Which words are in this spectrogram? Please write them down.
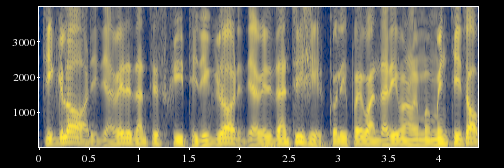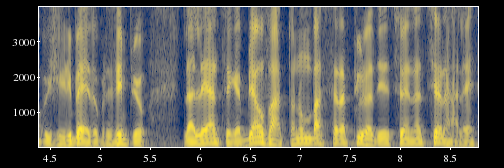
ti glori di avere tanti iscritti, ti glori di avere tanti circoli, poi quando arrivano i momenti topici, ripeto, per esempio l'alleanza che abbiamo fatto, non basterà più la direzione nazionale,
